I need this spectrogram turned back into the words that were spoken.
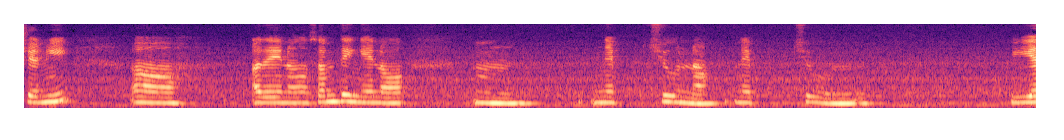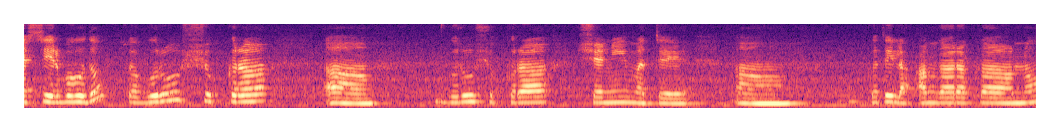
ಶನಿ ಅದೇನೋ ಸಮಥಿಂಗ್ ಏನೋ ನೆಪ್ಚೂನ್ ನೆಪ್ಚೂನ್. ಎಸ್ ಇರಬಹುದು. ಸೊ ಗುರು ಶುಕ್ರ ಗುರು ಶುಕ್ರ, ಶನಿ ಮತ್ತು ಗೊತ್ತಿಲ್ಲ. ಅಂಗಾರಕನೋ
